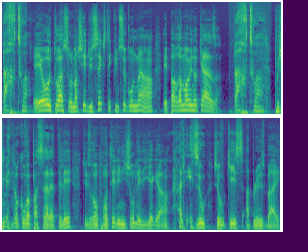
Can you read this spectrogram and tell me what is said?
Barre-toi. Et oh, toi, sur le marché du sexe, t'es qu'une seconde main, hein, et pas vraiment une occasion barre-toi. Puis maintenant qu'on va passer à la télé, tu devrais emprunter les nichons de Lady Gaga. Hein. Allez, zou, je vous kiss, à plus, bye.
